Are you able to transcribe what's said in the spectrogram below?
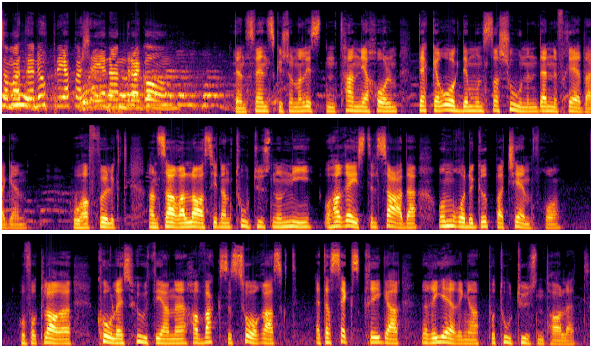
som at den upprepar seg en andre gang. Den svenske journalisten Tanja Holm dekker òg demonstrasjonen denne fredagen. Hun har fulgt Ansar Allah siden 2009 og har reist til Sada, området gruppa kommer fra. Hun forklarer hvordan houthiene har vokst så raskt etter seks kriger med regjeringer på 2000-tallet.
